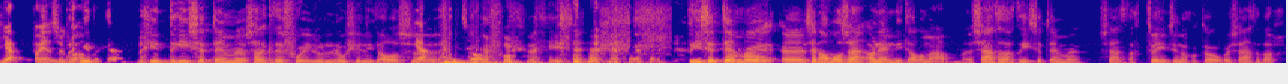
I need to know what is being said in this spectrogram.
Ja, oh ja, dat is ook wel Begin- handig, hè? Begint 3 september, zal ik het even voor je doen? Dan hoef je niet alles Ja, eh, Zo. voor te lezen. 3 september eh, zijn allemaal, oh nee, niet allemaal. Zaterdag 3 september, zaterdag 22 oktober, zaterdag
